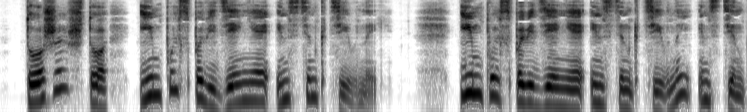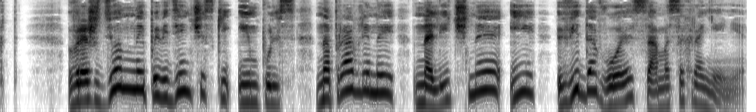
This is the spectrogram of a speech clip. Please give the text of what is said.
– то же, что импульс поведения инстинктивный. Импульс поведения инстинктивный, инстинкт. Врожденный поведенческий импульс, направленный на личное и видовое самосохранение.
